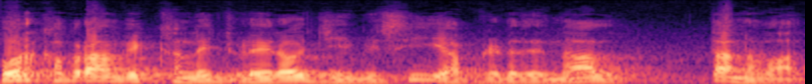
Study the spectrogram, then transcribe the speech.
ਹੋਰ ਖਬਰਾਂ ਵੇਖਣ ਲਈ ਜੁੜੇ ਰਹੋ ਜੀਬੀਸੀ ਅਪਡੇਟ ਦੇ ਨਾਲ। ਧੰਨਵਾਦ।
